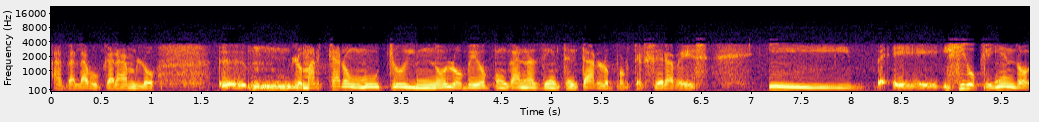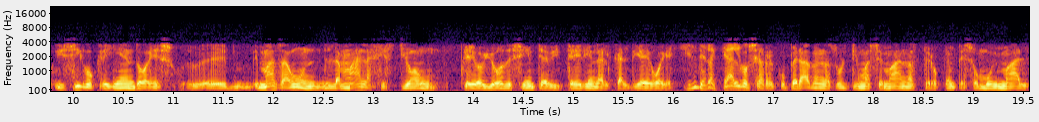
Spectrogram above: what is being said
Adalá Bucaram, eh, lo marcaron mucho y no lo veo con ganas de intentarlo por tercera vez. Y, eh, y sigo creyendo, y sigo creyendo eso. Eh, más aún, la mala gestión, creo yo, de Cintia Viteri en la alcaldía de Guayaquil, de la que algo se ha recuperado en las últimas semanas, pero que empezó muy mal.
